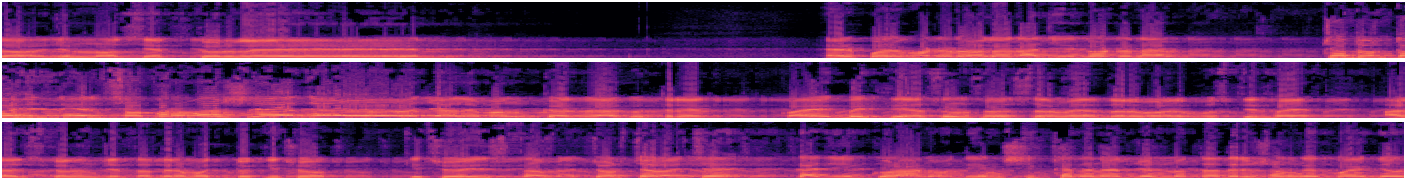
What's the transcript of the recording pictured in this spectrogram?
দেওয়ার জন্য সেট করলেন। এরপরে ঘটনা হলো রাজির ঘটনা। চতুর্থ হিজরির সফর মাসে জাল কাররা গোত্রের কয়েক ব্যক্তি রাসূল আলাইহি দরবারে উপস্থিত হয়ে আরজ করেন যে তাদের মধ্যে কিছু কিছু ইসলামের চর্চা রয়েছে। কাজী কোরআন ও দিন শিক্ষাদানের জন্য তাদের সঙ্গে কয়েকজন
